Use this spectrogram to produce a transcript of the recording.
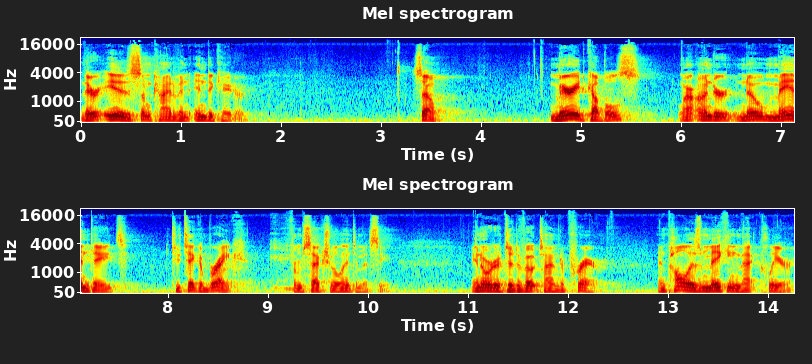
there is some kind of an indicator. So, married couples are under no mandate to take a break from sexual intimacy in order to devote time to prayer. And Paul is making that clear.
